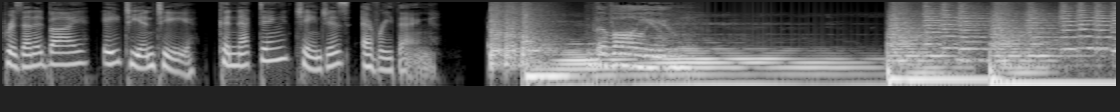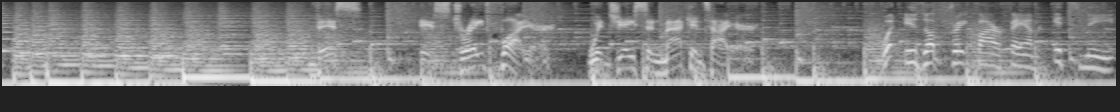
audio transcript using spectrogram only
Presented by AT&T. Connecting changes everything. The volume. This is Straight Fire with Jason McIntyre. What is up, Straight Fire fam? It's me,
